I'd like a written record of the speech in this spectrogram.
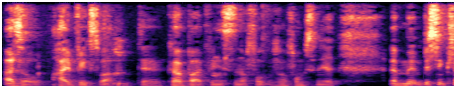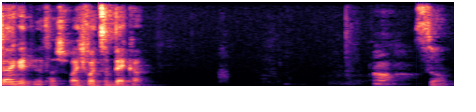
Also halbwegs wach. Der Körper hat wenigstens noch fu funktioniert. Äh, mit ein bisschen Kleingeld in der Tasche, weil ich war zum Bäcker. Oh. So.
